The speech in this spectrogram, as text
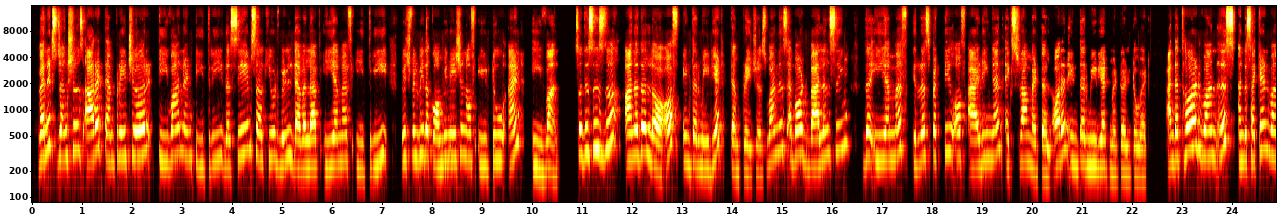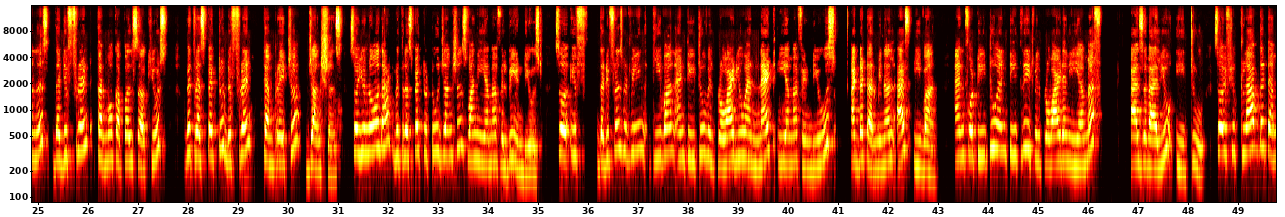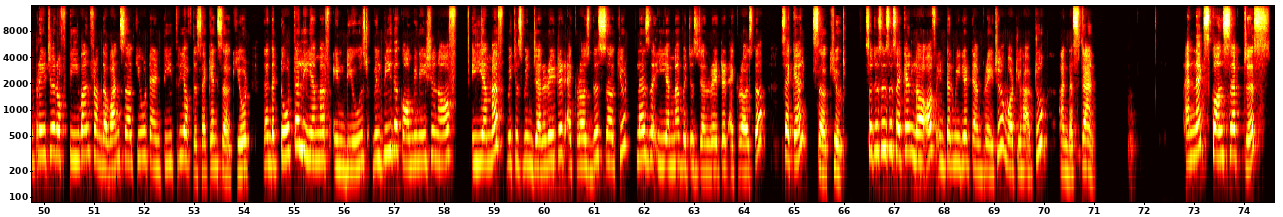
When its junctions are at temperature T1 and T3, the same circuit will develop EMF E3, which will be the combination of E2 and E1. So this is the another law of intermediate temperatures. One is about balancing the EMF irrespective of adding an extra metal or an intermediate metal to it. And the third one is, and the second one is the different thermocouple circuits with respect to different temperature junctions. So you know that with respect to two junctions, one EMF will be induced. So if the difference between T1 and T2 will provide you a net EMF induced at the terminal as E1. And for T2 and T3, it will provide an EMF as a value E2. So if you clap the temperature of T1 from the one circuit and T3 of the second circuit, then the total EMF induced will be the combination of EMF which has been generated across this circuit plus the EMF which is generated across the second circuit. So this is the second law of intermediate temperature what you have to understand. And next concept is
